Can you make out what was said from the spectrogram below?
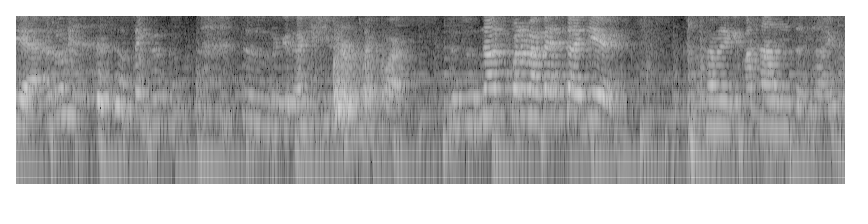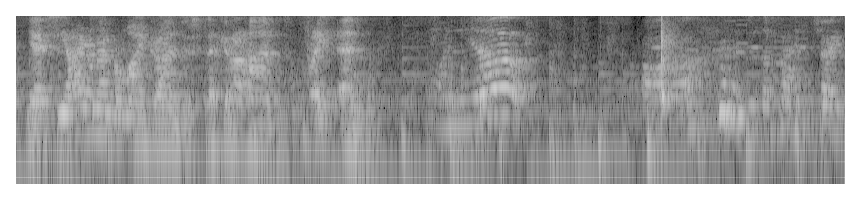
Yeah, I don't, I don't think this is, this was a good idea on my part. This was not one of my best ideas. I'm having to get my hands in now. Yeah, see, I remember my gran just sticking her hand right in. Oh no! Oh, this was a bad choice.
